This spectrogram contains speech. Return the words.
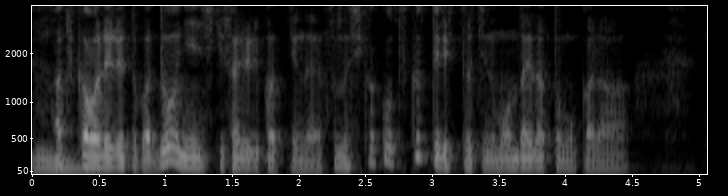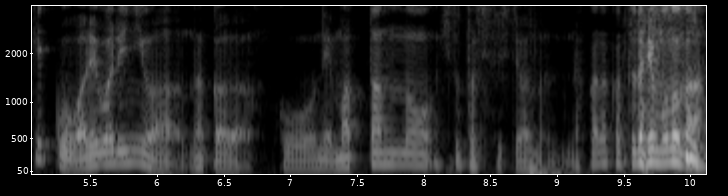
ううん扱われるとか、どう認識されるかっていうのは、その資格を作ってる人たちの問題だと思うから、結構我々には、なんか、こうね、末端の人たちとしてはな、なかなか辛いものが、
